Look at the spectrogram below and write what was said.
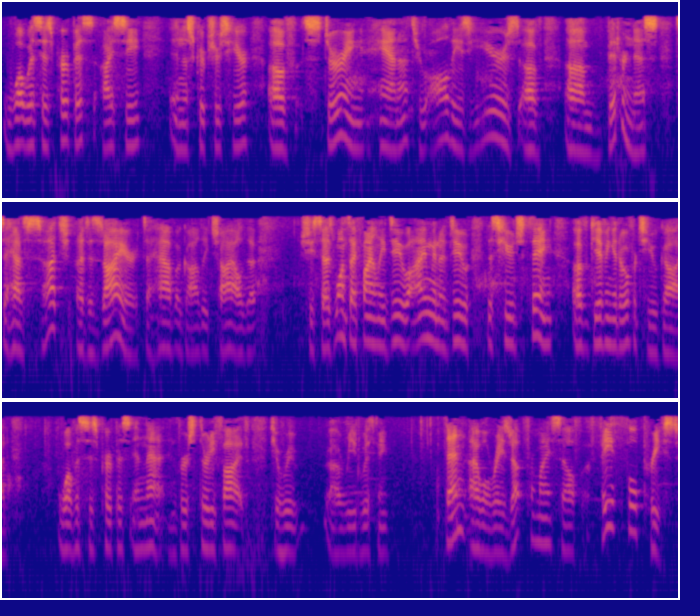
what was his purpose? I see in the scriptures here of stirring Hannah through all these years of um, bitterness to have such a desire to have a godly child that she says, Once I finally do, I'm going to do this huge thing of giving it over to you, God. What was his purpose in that? In verse 35, if you'll re- uh, read with me. Then I will raise up for myself a faithful priest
